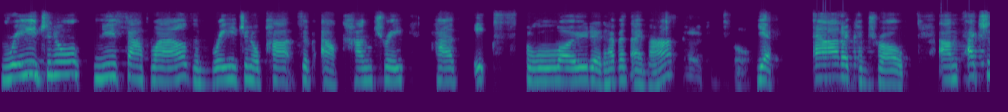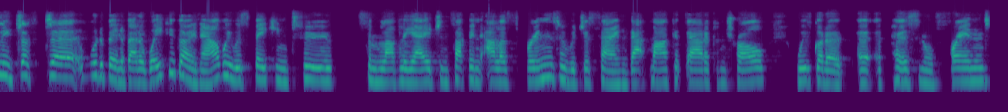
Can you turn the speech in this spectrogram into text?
regional New South Wales and regional parts of our country have exploded, haven't they, Mark? Out of control. Yeah, out of control. Um, actually, just uh, would have been about a week ago now, we were speaking to some lovely agents up in Alice Springs who were just saying that market's out of control. We've got a, a, a personal friend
